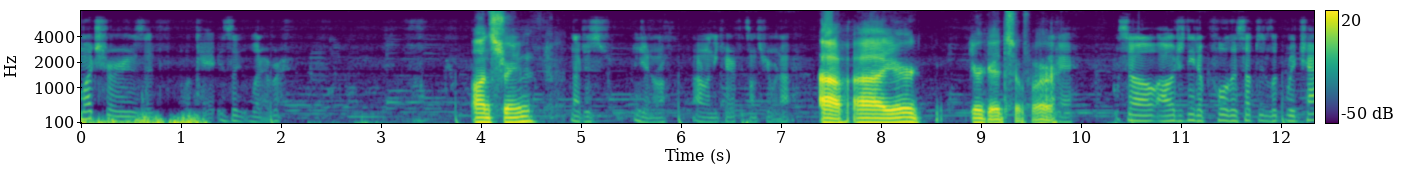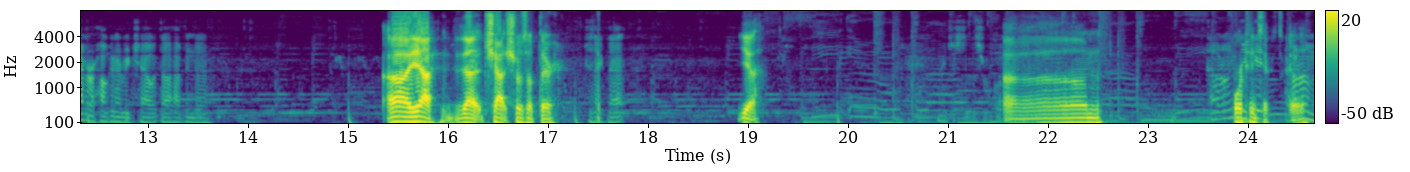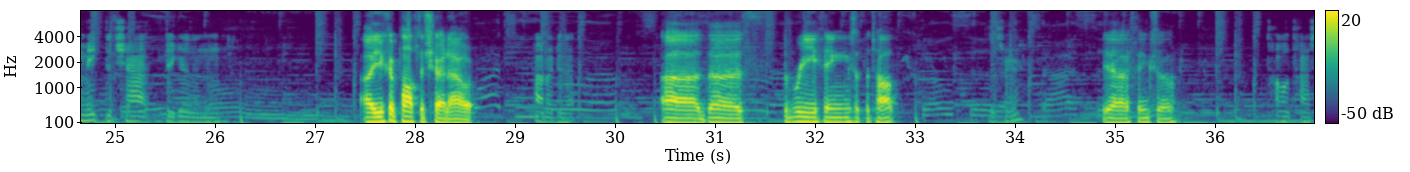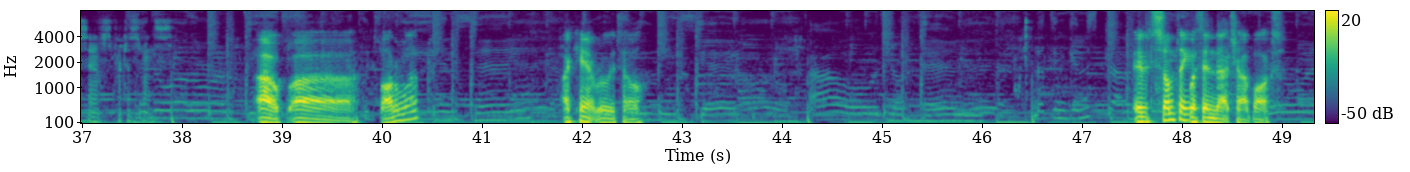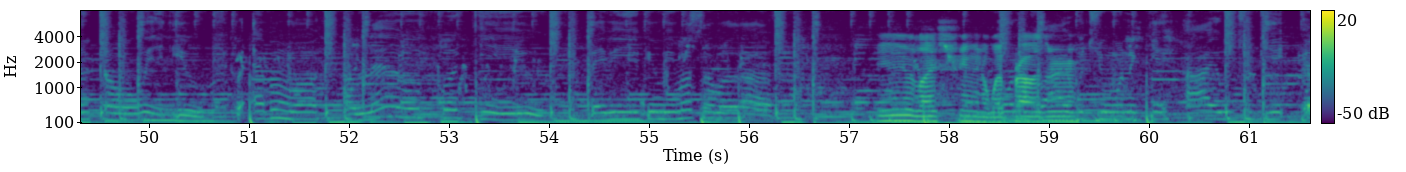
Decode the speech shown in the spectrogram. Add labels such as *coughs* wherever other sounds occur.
much, or is it okay? Is it whatever? On stream? Not just in general. I don't really care if it's on stream or not. Oh, uh, you're you're good so far. Okay. So I would just need to pull this up to look read chat, or how can I read chat without having to Uh, yeah, that chat shows up there. just like that? Yeah. Let me just do this real quick. Um, How do 14 make it- seconds How do I make the chat bigger than? uh, you could pop the chat out. How do I do that? Uh, the three things at the top. Yeah, I think so. Toggle timestamps participants. Oh, uh, bottom left? I can't really tell. It's something within that chat box.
